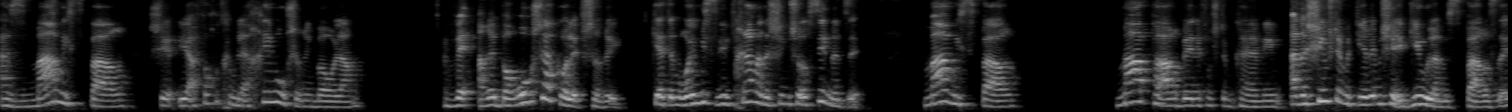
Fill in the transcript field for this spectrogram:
אז מה המספר שיהפוך אתכם להכי מאושרים בעולם? והרי ברור שהכל אפשרי, כי אתם רואים מסביבכם אנשים שעושים את זה. מה המספר? מה הפער בין איפה שאתם קיימים? אנשים שאתם מכירים שהגיעו למספר הזה,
